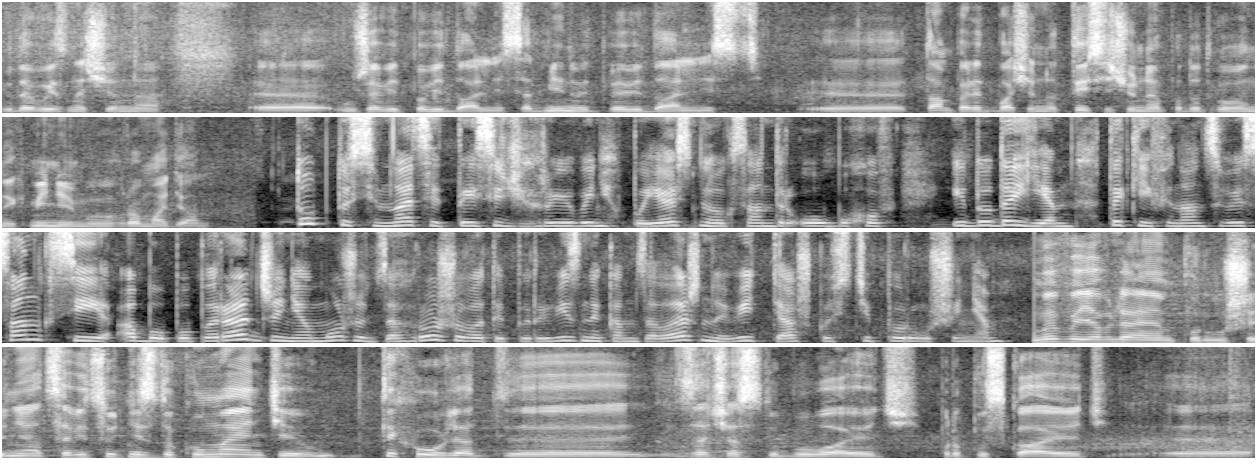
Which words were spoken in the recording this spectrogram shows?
буде визначена вже уже відповідальність, адмінвідповідальність. Е, там передбачено тисячу неоподаткованих мінімумів громадян. Тобто 17 тисяч гривень, пояснює Олександр Обухов. І додає, такі фінансові санкції або попередження можуть загрожувати перевізникам залежно від тяжкості порушення. Ми виявляємо порушення. Це відсутність документів, тихогляд е, зачасту бувають, пропускають. Е,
